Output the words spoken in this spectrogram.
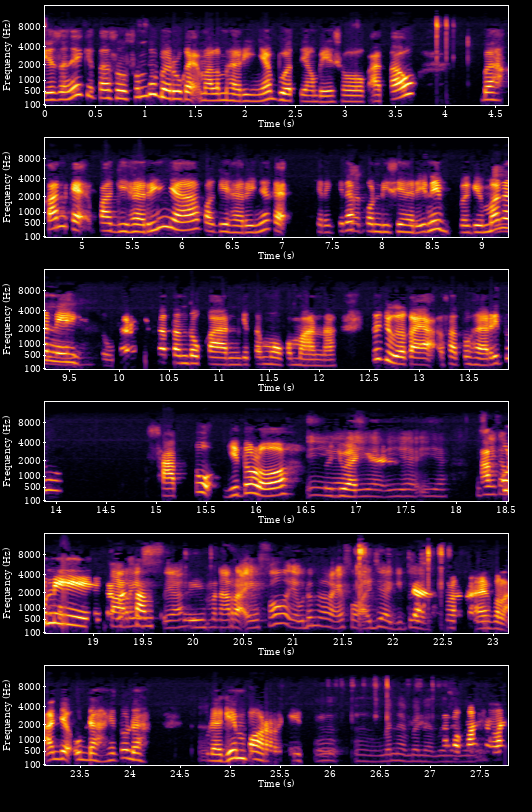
biasanya kita susun tuh baru kayak malam harinya buat yang besok atau bahkan kayak pagi harinya, pagi harinya kayak kira-kira kondisi hari ini bagaimana Iya, nih iya. gitu. Baru kita tentukan kita mau ke mana. Itu juga kayak satu hari tuh satu gitu loh. Iya tujuannya. iya iya iya. Misalnya Aku nih Paris santai. ya, Menara Eiffel ya udah Menara Eiffel aja gitu ya. Masa Eiffel aja udah itu udah udah gempor gitu. Mm-mm, benar benar benar Kalau benar. masalah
